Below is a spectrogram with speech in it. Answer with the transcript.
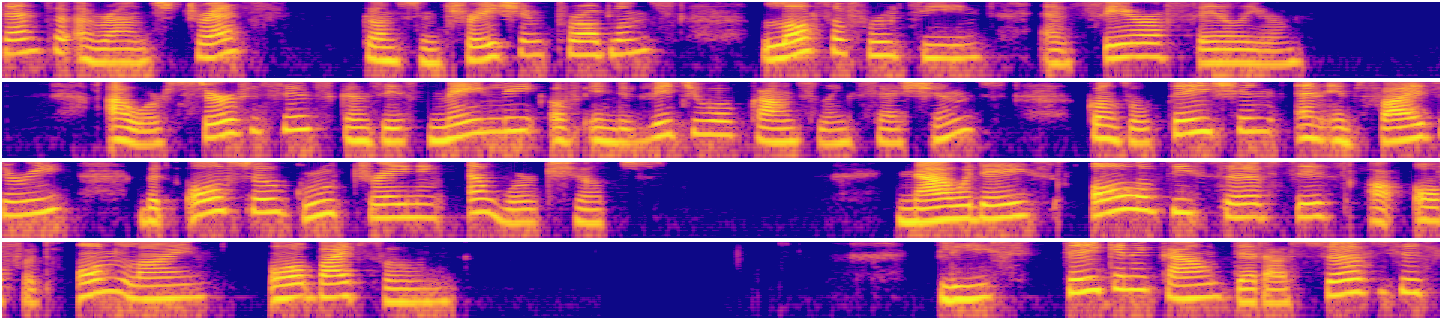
center around stress, concentration problems, loss of routine, and fear of failure. Our services consist mainly of individual counseling sessions, consultation and advisory, but also group training and workshops. Nowadays, all of these services are offered online or by phone. Please take in account that our services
